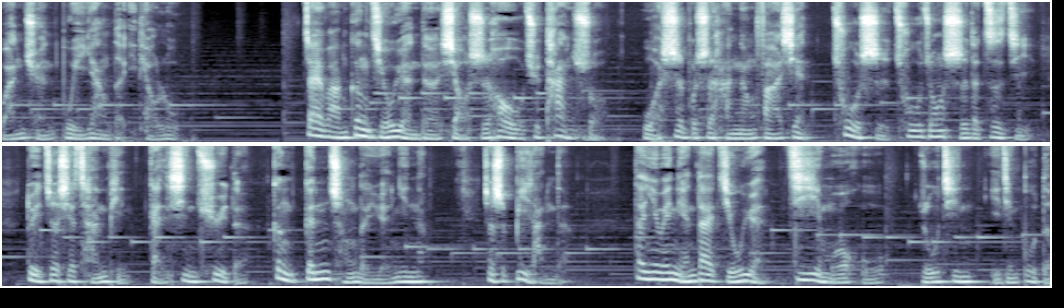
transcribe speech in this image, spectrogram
完全不一样的一条路。再往更久远的小时候去探索，我是不是还能发现促使初中时的自己对这些产品感兴趣的更根层的原因呢？这是必然的，但因为年代久远，记忆模糊。如今已经不得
